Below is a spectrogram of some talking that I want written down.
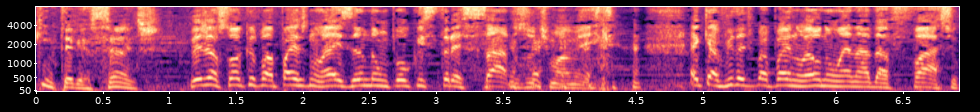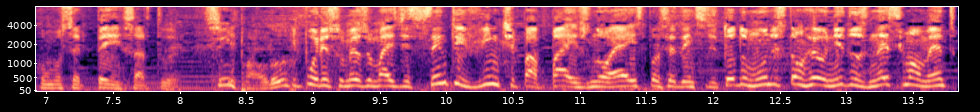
Que interessante. Veja só que os papais noéis andam um pouco estressados ultimamente. é que a vida de Papai Noel não é nada fácil como você pensa, Arthur. Sim, Paulo. E, e por isso mesmo, mais de 120 papais noéis procedentes de todo mundo estão reunidos nesse momento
